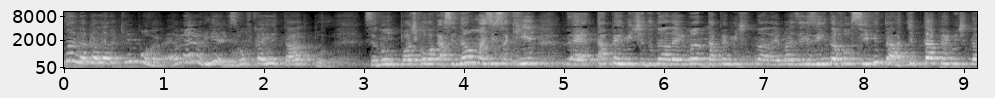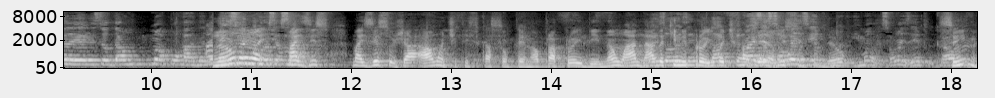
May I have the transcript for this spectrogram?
mano, a galera aqui, porra, é a maioria, eles vão ficar irritados, pô. Você não pode colocar assim, não, mas isso aqui é, tá permitido na lei, mano, tá permitido na lei, mas eles ainda vão se irritar. Tipo, tá permitido na lei, se eu dar um- uma porrada na Não, aí não, vai processar. mas isso, mas isso já há uma tipificação penal para proibir. Não há nada Mas é que um me proíba de mas fazer é só um isso, exemplo, entendeu? Irmão, é só um exemplo, calma. Sim.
